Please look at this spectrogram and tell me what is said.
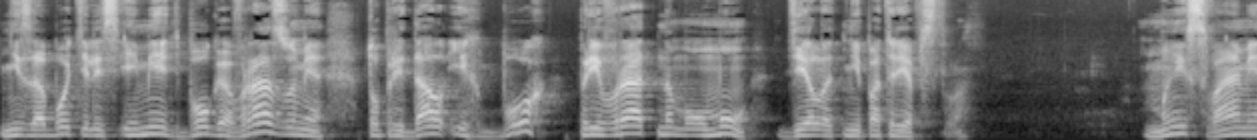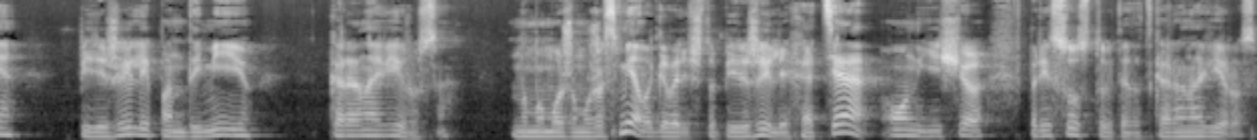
не заботились иметь Бога в разуме, то предал их Бог превратному уму делать непотребство. Мы с вами пережили пандемию коронавируса. Но мы можем уже смело говорить, что пережили, хотя он еще присутствует, этот коронавирус.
